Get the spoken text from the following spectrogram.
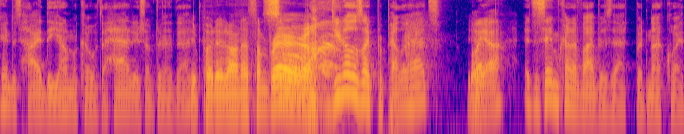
you can't just hide the yarmulke with a hat or something like that. You put it on a sombrero. So, do you know those like propeller hats? Oh yeah. It's the same kind of vibe as that, but not quite.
